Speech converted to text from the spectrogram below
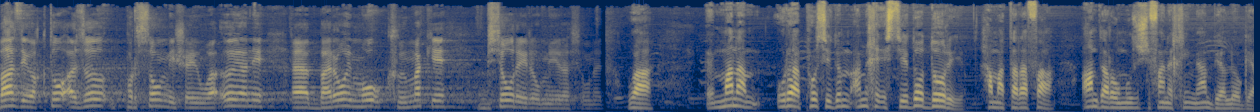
بعضی وقتا از او پرسو می‌شویم و او یعنی برای ما کمک بسیاری رو میرسوند. و منم او را پرسیدم امی استعداد داری؟ همه طرفه. هم در آموزش فن خیمی هم بیولوژی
